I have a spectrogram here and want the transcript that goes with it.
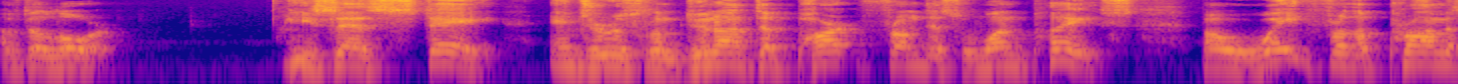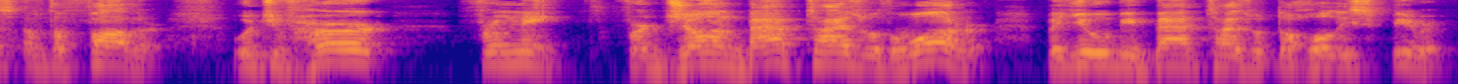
of the Lord. He says, Stay in Jerusalem. Do not depart from this one place, but wait for the promise of the Father, which you've heard from me. For John baptized with water, but you will be baptized with the Holy Spirit,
